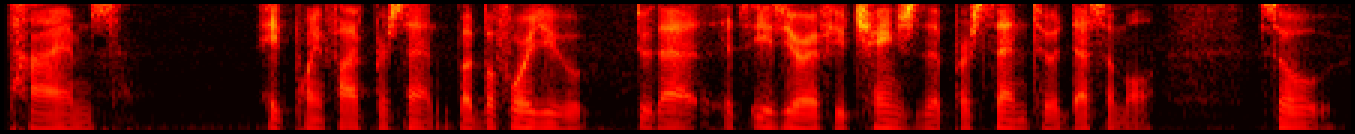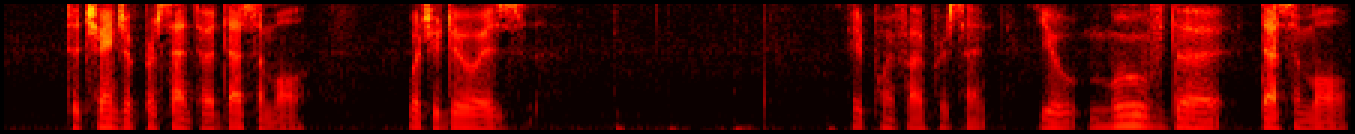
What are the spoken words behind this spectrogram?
times 8.5%. But before you do that, it's easier if you change the percent to a decimal. So to change a percent to a decimal, what you do is 8.5%. You move the decimal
